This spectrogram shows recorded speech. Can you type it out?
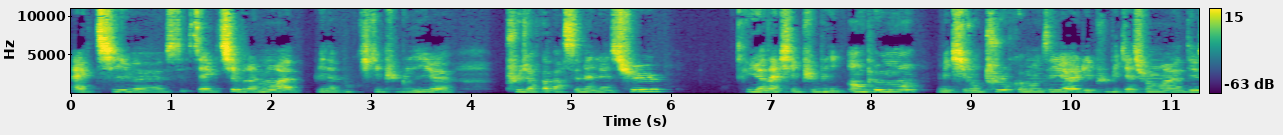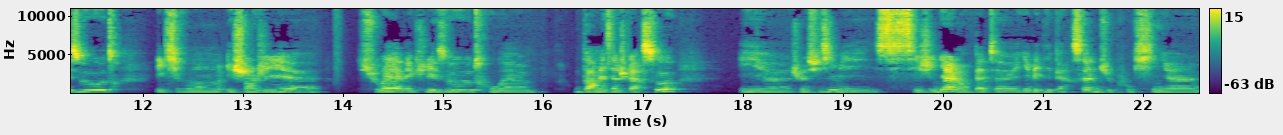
actives. Euh, c'est actif vraiment. Il y en a beaucoup qui publient plusieurs fois par semaine là-dessus. Il y en a qui publient un peu moins, mais qui vont toujours commenter les publications des autres et qui vont échanger avec les autres ou par message perso. Et euh, je me suis dit, mais c'est génial en fait. Euh, il y avait des personnes du coup qui, euh,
